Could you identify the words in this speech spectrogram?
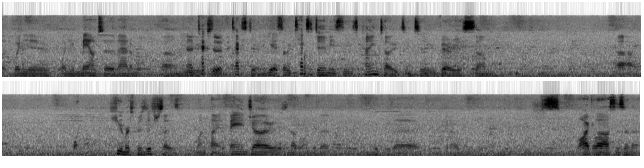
it when you when you mount an animal? Um, Uh, taxidermy. Taxidermy. Yeah. So he taxidermies these cane toads into various um, uh, what humorous positions. So there's one playing a banjo. There's another one with a with, with a you know eyeglasses and a,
